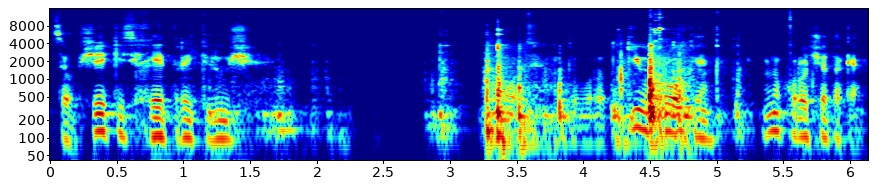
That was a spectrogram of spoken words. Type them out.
Це взагалі якийсь хитрий ключ. От, от воротків трохи. Ну, коротше, таке.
